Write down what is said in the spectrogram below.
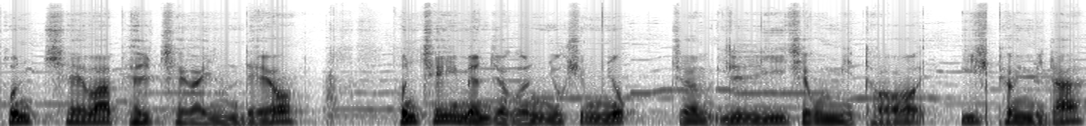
본체와 별채가 있는데요. 본체의 면적은 66.12제곱미터 20평입니다.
